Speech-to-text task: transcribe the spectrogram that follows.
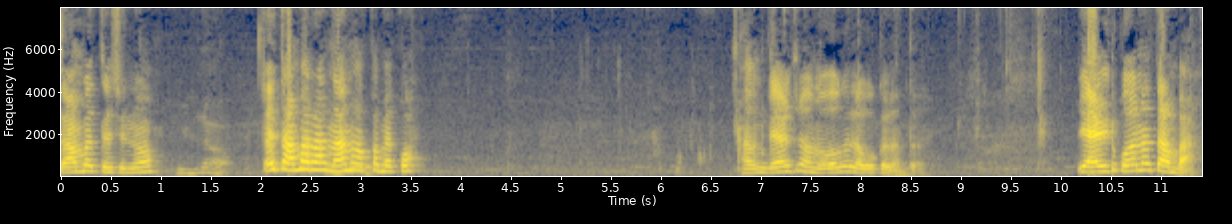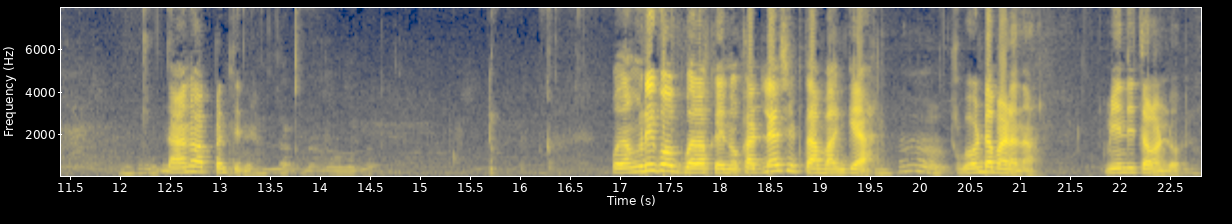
ತಾಂಬತ್ತೆ ಚಿನ್ನು ಏ ತಾಂಬಾರ ನಾನು ಹಾಕ್ಕೊಬೇಕು. ಅವ್ನಿಗೆ ಹೇಳ್ತಾರೆ ಅವ್ನು ಹೋಗಲ್ಲ ಹೋಗಲ್ಲ ಅಂತ. ಎರಡು ಕೋನ ತಾಂಬ. ನಾನು ಹಾಕ್ಕೊಂತೀನಿ. ಒಂದು ಅಂಗಡಿಗೆ ಹೋಗಿ ಬರೋಕೇನು ಕಡಲೆ ಸಿಟ್ಟು ತಾಂಬ ಹಂಗೆ. ಬೋಂಡ ಮಾಡೋಣ. ಮೆಹಂದಿ ತಗೊಂಡು.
